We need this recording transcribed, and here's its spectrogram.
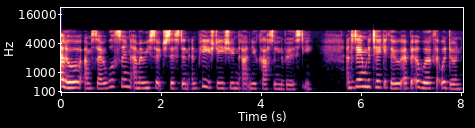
Hello, I'm Sarah Wilson. I'm a research assistant and PhD student at Newcastle University. And today I'm going to take you through a bit of work that we've done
